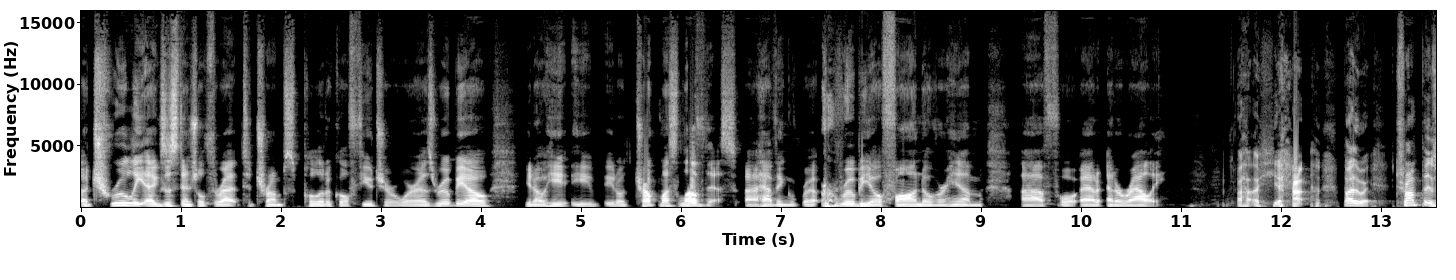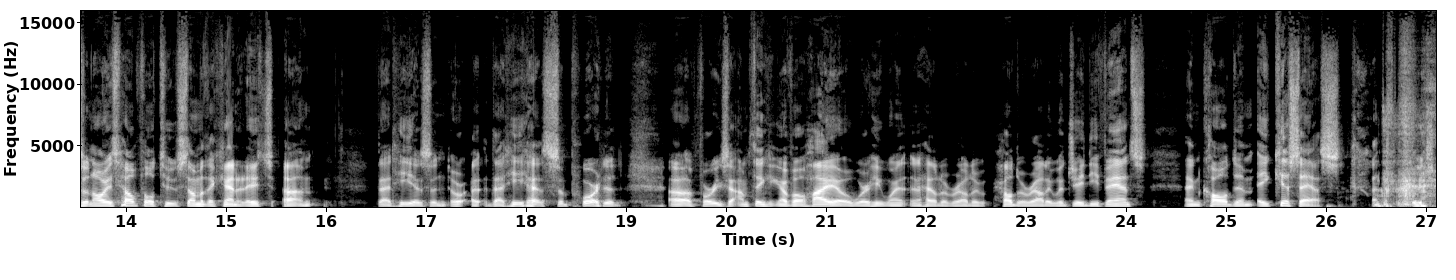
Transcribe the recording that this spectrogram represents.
a truly existential threat to Trump's political future, whereas Rubio, you know he he you know Trump must love this uh, having Rubio fawn over him uh, for at, at a rally. Uh, yeah. By the way, Trump isn't always helpful to some of the candidates. Um, that he has uh, that he has supported. Uh, for example, I'm thinking of Ohio, where he went and held a rally, held a rally with J.D. Vance and called him a kiss ass, which,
